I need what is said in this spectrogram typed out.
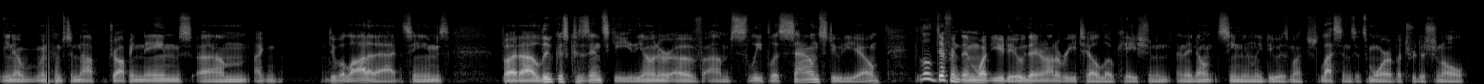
you know, when it comes to not dropping names, um, I can do a lot of that. It seems. But uh, Lucas Kaczynski, the owner of um, Sleepless Sound Studio, a little different than what you do. They're not a retail location, and they don't seemingly do as much lessons. It's more of a traditional,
